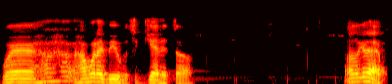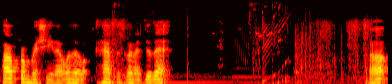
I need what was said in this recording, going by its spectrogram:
Where, how, how, how would I be able to get it though? Oh, look at that, popcorn machine. I wonder what happens when I do that. Oh.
